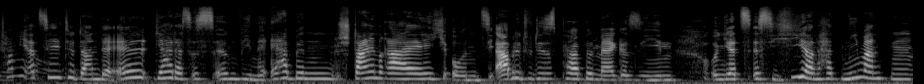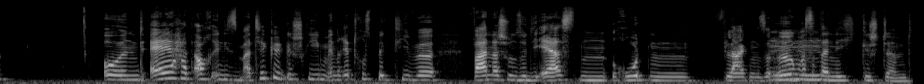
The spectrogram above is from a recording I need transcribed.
Tommy erzählte dann der Elle, ja, das ist irgendwie eine Erbin Steinreich und sie arbeitet für dieses Purple Magazine und jetzt ist sie hier und hat niemanden. Und Elle hat auch in diesem Artikel geschrieben, in Retrospektive waren da schon so die ersten roten Flaggen. So irgendwas Mhm. hat da nicht gestimmt.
